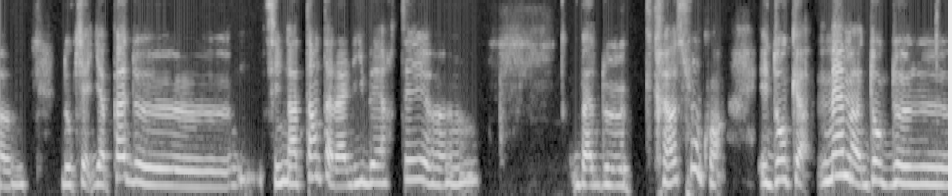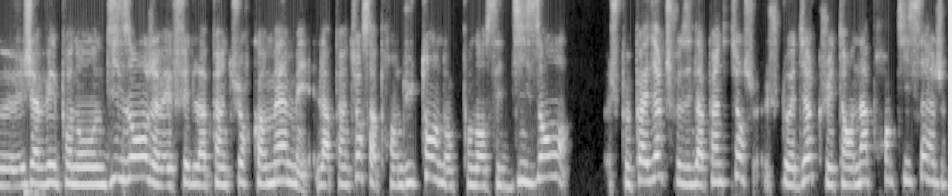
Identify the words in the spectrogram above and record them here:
Euh. donc il n'y a, pas de, c'est une atteinte à la liberté. Bah, de création quoi et donc même donc j'avais pendant dix ans j'avais fait de la peinture quand même et la peinture ça prend du temps donc pendant ces dix ans je peux pas dire que je faisais de la peinture, je, dois dire que j'étais en apprentissage.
